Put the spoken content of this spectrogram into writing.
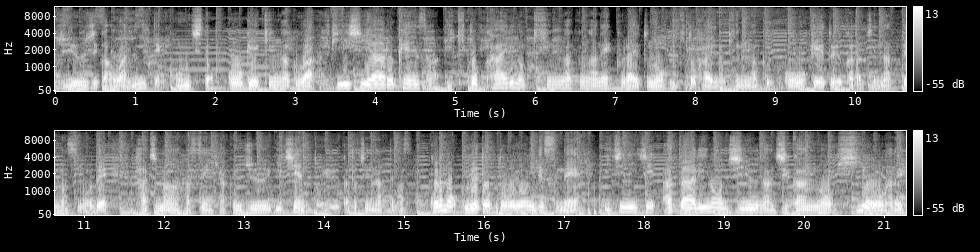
自由時間は2.5日と、合計金額は PCR 検査行きと帰りの金額がね、フライトの行きと帰りの金額合計という形になってますので、88,111円という形になってます。これも上と同様にですね、1日あたりの自由な時間の費用がね、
